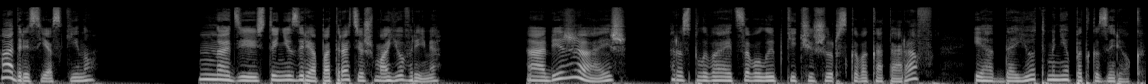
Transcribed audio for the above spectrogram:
адрес я скину». «Надеюсь, ты не зря потратишь мое время». «Обижаешь», — расплывается в улыбке чеширского кота Раф и отдает мне под козырек.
